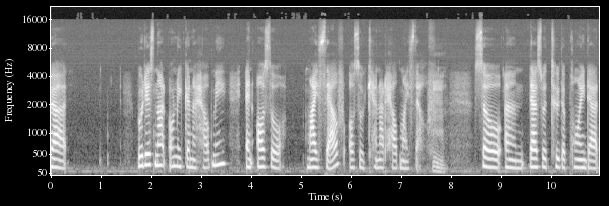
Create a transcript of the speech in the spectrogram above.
uh, Buddha is not only gonna help me, and also myself also cannot help myself. Hmm. So um, that's what to the point that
